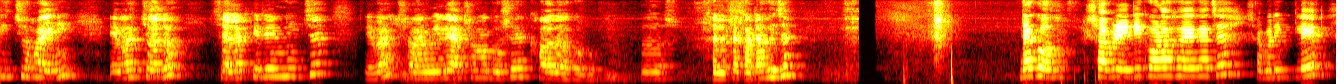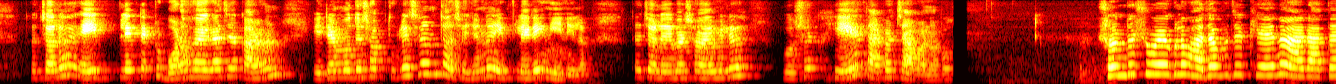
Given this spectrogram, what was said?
কিচ্ছু হয়নি। এবার চলো স্যালাড কেটে নিচ্ছে। এবার সবাই মিলে একসঙ্গে বসে খাওয়া দাওয়া করব। স্যালাডটা কাটা হয়ে যাক। দেখো, সব রেডি করা হয়ে গেছে, সবারই প্লেট তো চলো, এই প্লেটটা একটু বড় হয়ে গেছে, কারণ এটার মধ্যে সব তুলেছিলাম তো, সেই জন্য এই প্লেটেই নিয়ে নিলাম। তো চলো, এবার সবাই মিলে বসে খেয়ে তারপর চা বানাবো। সন্ধ্যার সময় ওগুলো ভাজা ভুজে খেয়ে না আর রাতে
